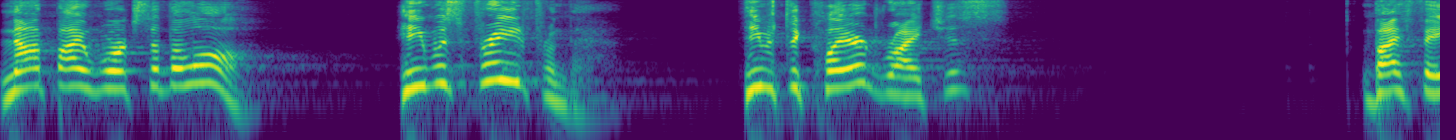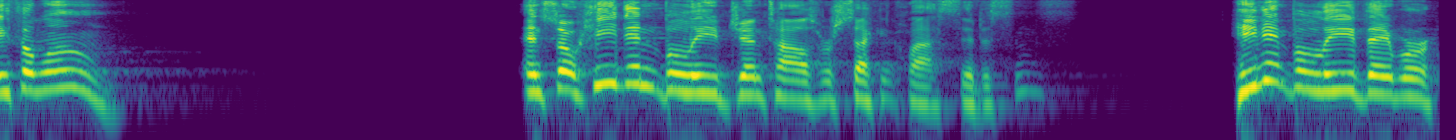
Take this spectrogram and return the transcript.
not by works of the law. He was freed from that. He was declared righteous by faith alone. And so he didn't believe Gentiles were second class citizens. He didn't believe they were,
